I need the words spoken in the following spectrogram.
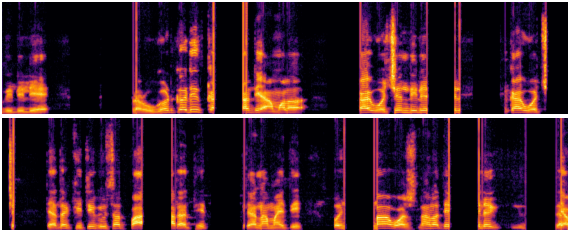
दिलेली आहे. तर उघडकडीत करण्यासाठी आम्हाला काय वचन दिले काय वचन? ते आता किती दिवसात पाहतात हे त्यांना माहिती पण वचनाला ते त्या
